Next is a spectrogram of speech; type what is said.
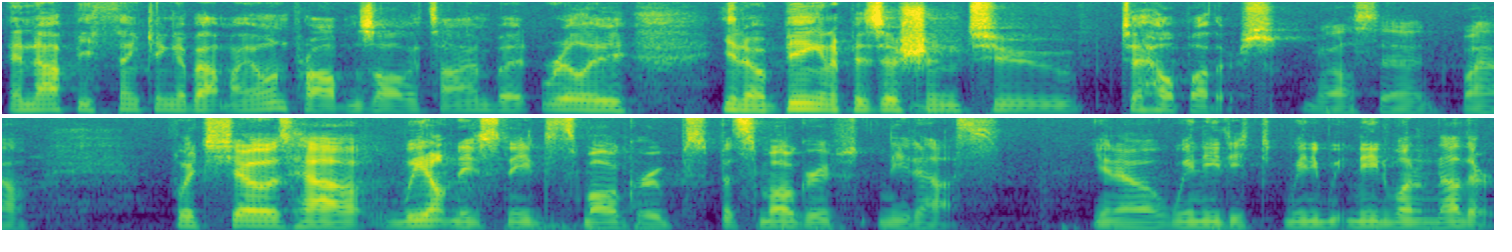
and not be thinking about my own problems all the time, but really, you know, being in a position mm. to to help others. Well said. Wow. Which shows how we don't just need small groups, but small groups need us. You know, we need each, we need one another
